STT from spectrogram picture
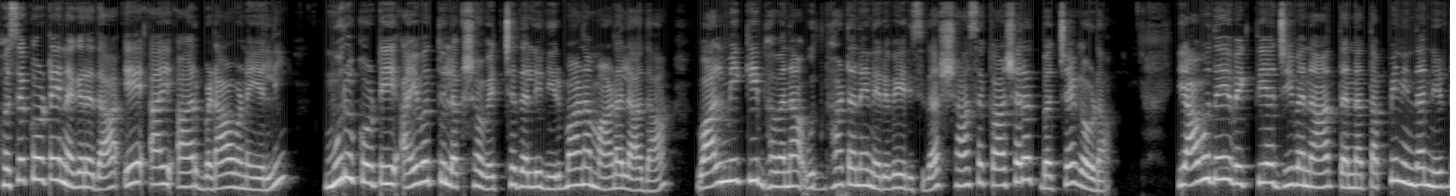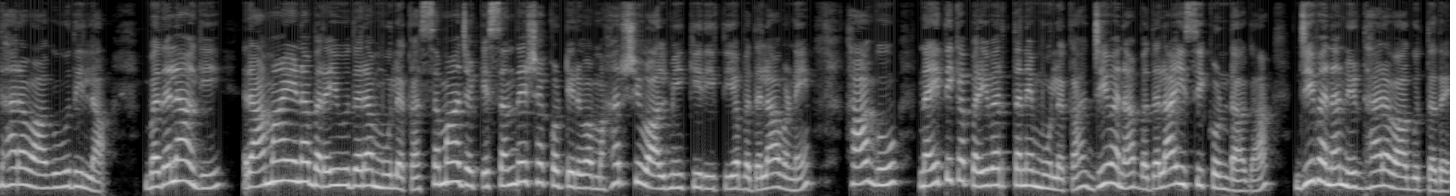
ಹೊಸಕೋಟೆ ನಗರದ ಎಐಆರ್ ಬಡಾವಣೆಯಲ್ಲಿ ಮೂರು ಕೋಟಿ ಐವತ್ತು ಲಕ್ಷ ವೆಚ್ಚದಲ್ಲಿ ನಿರ್ಮಾಣ ಮಾಡಲಾದ ವಾಲ್ಮೀಕಿ ಭವನ ಉದ್ಘಾಟನೆ ನೆರವೇರಿಸಿದ ಶಾಸಕ ಶರತ್ ಬಚ್ಚೇಗೌಡ. ಯಾವುದೇ ವ್ಯಕ್ತಿಯ ಜೀವನ ತನ್ನ ತಪ್ಪಿನಿಂದ ನಿರ್ಧಾರವಾಗುವುದಿಲ್ಲ. ಬದಲಾಗಿ ರಾಮಾಯಣ ಬರೆಯುವುದರ ಮೂಲಕ ಸಮಾಜಕ್ಕೆ ಸಂದೇಶ ಕೊಟ್ಟಿರುವ ಮಹರ್ಷಿ ವಾಲ್ಮೀಕಿ ರೀತಿಯ ಬದಲಾವಣೆ ಹಾಗೂ ನೈತಿಕ ಪರಿವರ್ತನೆ ಮೂಲಕ ಜೀವನ ಬದಲಾಯಿಸಿಕೊಂಡಾಗ ಜೀವನ ನಿರ್ಧಾರವಾಗುತ್ತದೆ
